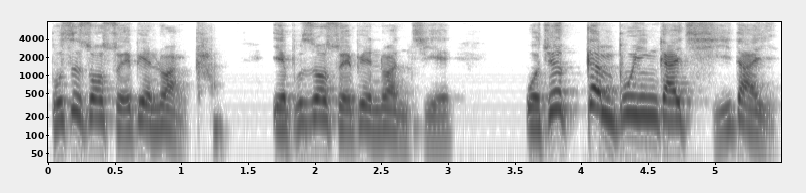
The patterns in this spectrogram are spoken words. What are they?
不是说随便乱砍，也不是说随便乱接。我觉得更不应该期待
